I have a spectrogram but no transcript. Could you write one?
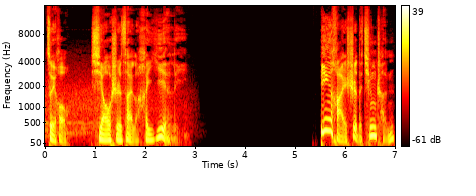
最后消失在了黑夜里。滨海市的清晨，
